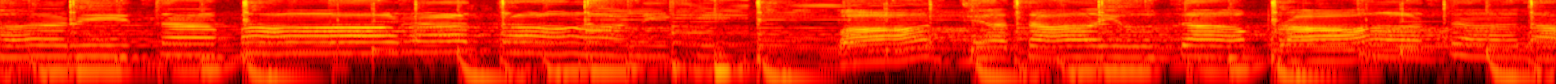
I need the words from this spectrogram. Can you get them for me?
హరిత భారతానికి బాధ్యతాయుత ప్రార్థనా.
